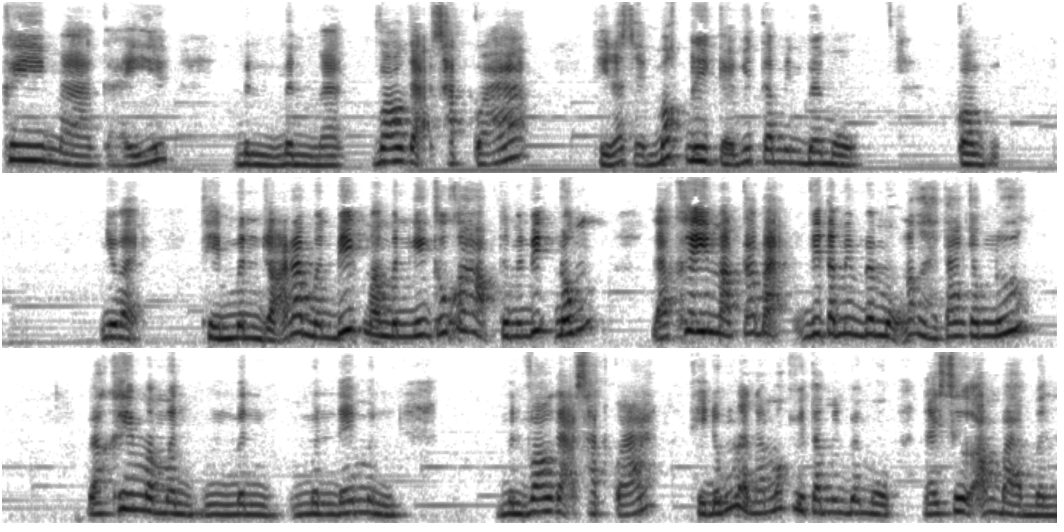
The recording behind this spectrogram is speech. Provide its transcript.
khi mà cái mình mình mà vo gạo sạch quá thì nó sẽ mất đi cái vitamin B1 còn như vậy thì mình rõ ràng mình biết mà mình nghiên cứu khoa học thì mình biết đúng là khi mà các bạn vitamin B1 nó có thể tan trong nước và khi mà mình mình mình đem mình mình vo gạo sạch quá, thì đúng là nó mất vitamin B1 ngày xưa ông bà mình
